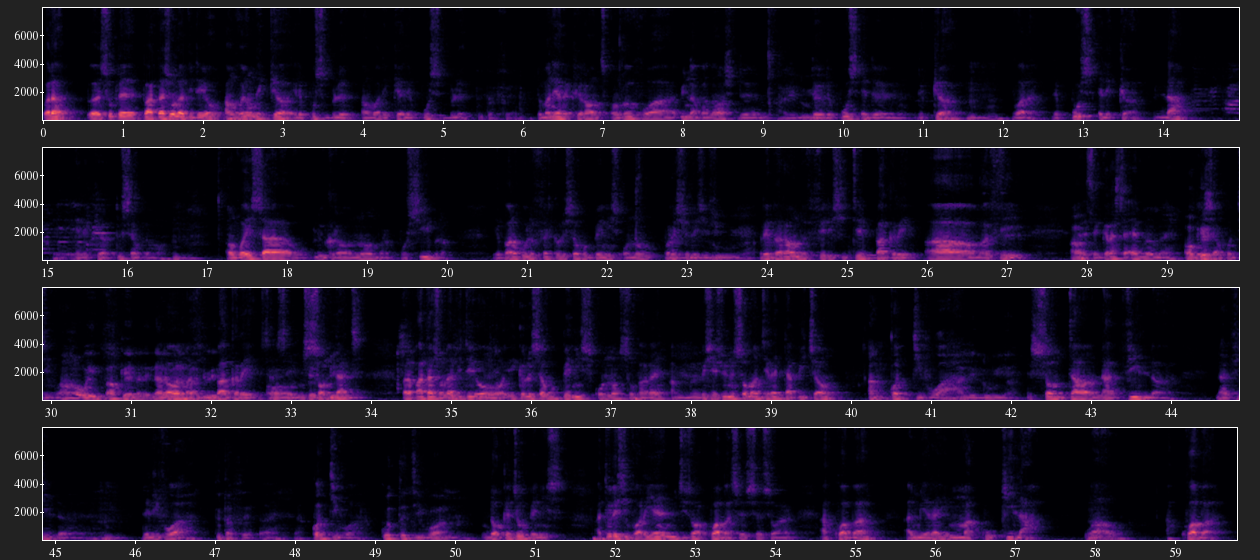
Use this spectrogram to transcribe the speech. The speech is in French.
Voilà, euh, s'il vous plaît, partageons la vidéo, envoyons des cœurs et des pouces bleus. Envoyons des cœurs et des pouces bleus. Tout à fait. De manière récurrente, on veut voir une avalanche de, de, de pouces et de, de cœurs. Mhm. Voilà, les pouces et les cœurs. Là et, et les cœurs, tout simplement. Mhm. Envoyez ça au plus grand nombre possible. Et que le fait que le Seigneur vous bénisse au nom précieux de Jésus. Révérende Félicité Bagré. Ah, ma fille. Ah. C'est grâce à elle-même hein, qu'on Ok. est ici en Côte d'Ivoire. Ah oui, ok. La, la, la, Bagré, ça Oh, c'est une c'est soldate. bien. Voilà, partageons la vidéo et que le Seigneur vous bénisse au nom souverain Amen. Jésus. Nous sommes en direct d'Abidjan, en Côte d'Ivoire. Alléluia. Nous sommes dans la ville, la ville euh, de l'Ivoire, Tout à fait. ouais, la Côte d'Ivoire. Côte d'Ivoire. Donc que Dieu vous bénisse. À tous les Ivoiriens, nous disons à Kwaba ce, ce soir. À Kwaba, à Mireille Makoukila. Waouh. À Kwaba,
